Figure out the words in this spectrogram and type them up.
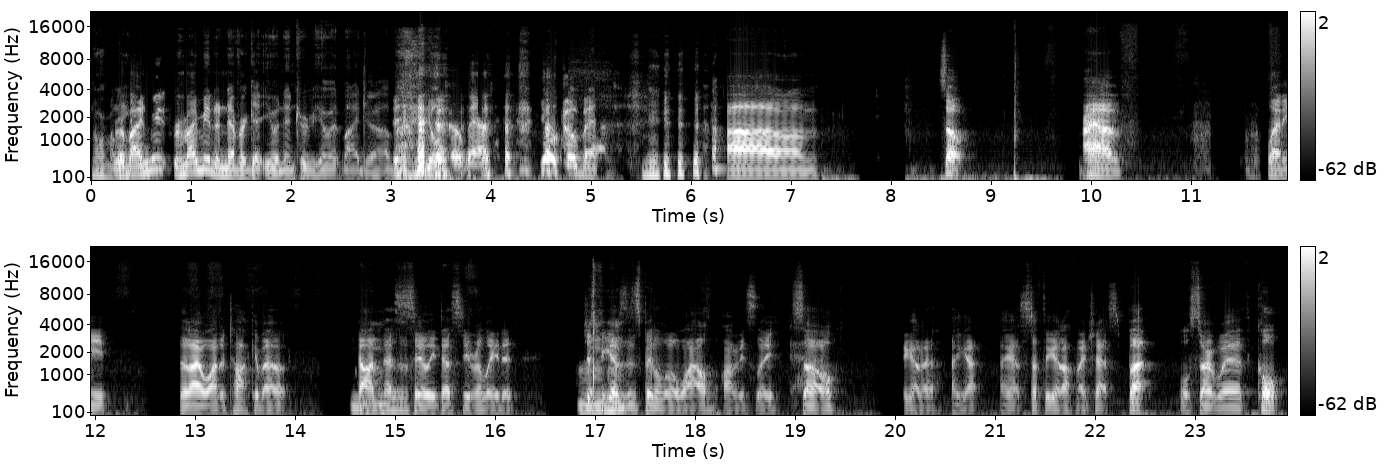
normally. Remind me, remind me to never get you an interview at my job. You'll go bad. You'll go bad. Um, so I have plenty that I want to talk about, not Mhm. necessarily Destiny related, just Mhm. because it's been a little while, obviously. So I gotta, I got, I got stuff to get off my chest. But we'll start with Cole.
